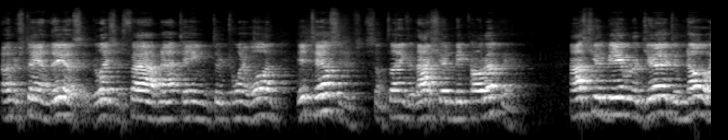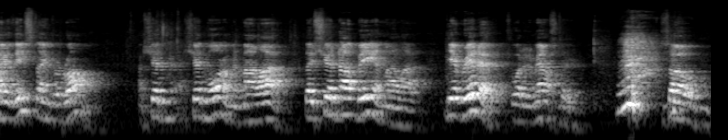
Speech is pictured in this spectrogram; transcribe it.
understand this, Galatians 5, 19 through 21, it tells you some things that I shouldn't be caught up in. I should be able to judge and know, hey, these things are wrong. I shouldn't, I shouldn't want them in my life. They should not be in my life. Get rid of it, is what it amounts to. so,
